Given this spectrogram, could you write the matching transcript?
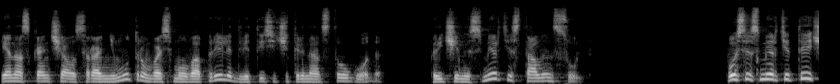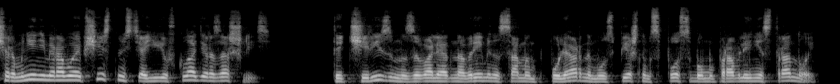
и она скончалась ранним утром 8 апреля 2013 года. Причиной смерти стал инсульт. После смерти Тэтчер мнения мировой общественности о ее вкладе разошлись. Тэтчеризм называли одновременно самым популярным и успешным способом управления страной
